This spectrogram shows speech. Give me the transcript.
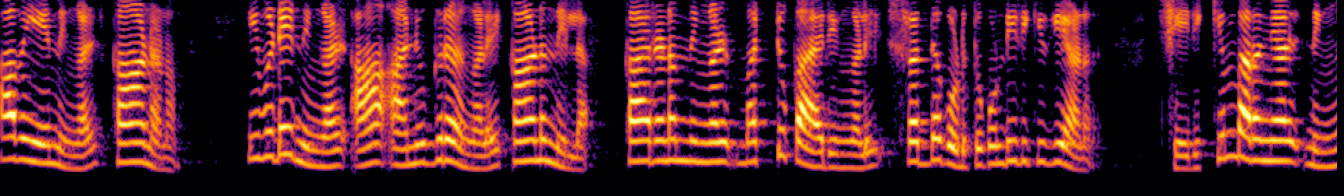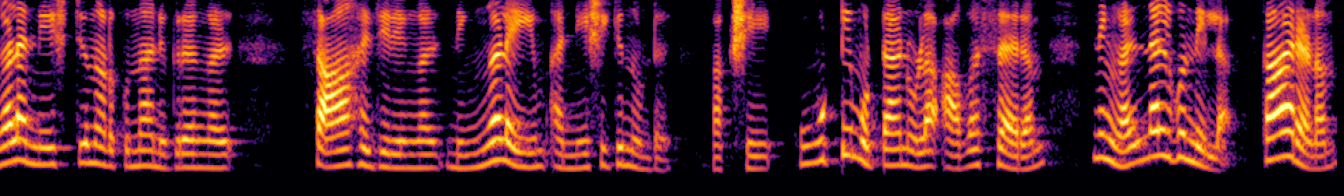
അവയെ നിങ്ങൾ കാണണം. ഇവിടെ നിങ്ങൾ ആ അനുഗ്രഹങ്ങളെ കാണുന്നില്ല. കാരണം നിങ്ങൾ മറ്റു കാര്യങ്ങളിൽ ശ്രദ്ധ കൊടുത്തുകൊണ്ടിരിക്കുകയാണ്. ശരിക്കും പറഞ്ഞാൽ നിങ്ങൾ അന്വേഷിച്ചു നടക്കുന്ന അനുഗ്രഹങ്ങൾ സാഹചര്യങ്ങൾ നിങ്ങളെയും അന്വേഷിക്കുന്നുണ്ട്. പക്ഷേ കൂട്ടിമുട്ടാനുള്ള അവസരം നിങ്ങൾ നൽകുന്നില്ല. കാരണം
